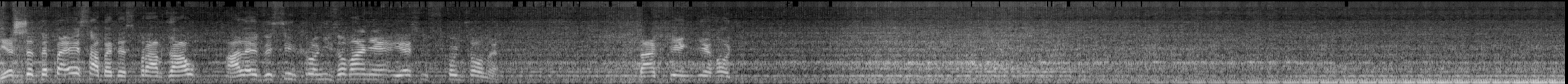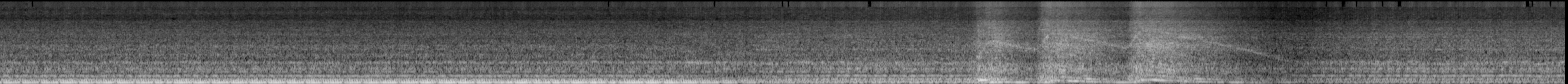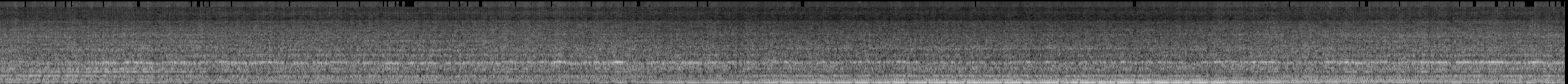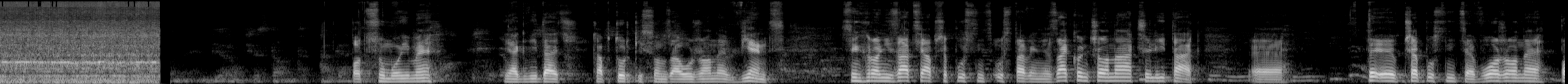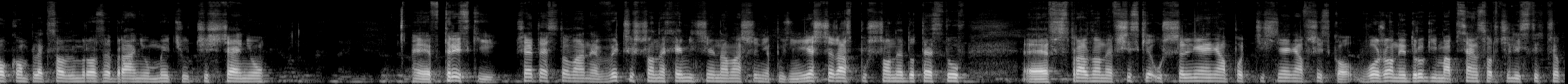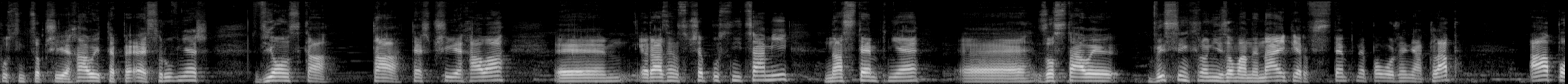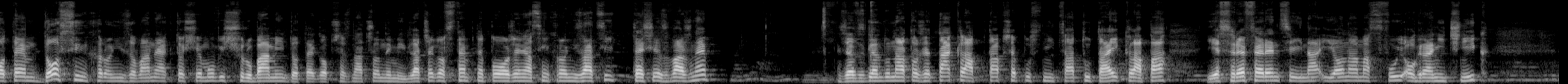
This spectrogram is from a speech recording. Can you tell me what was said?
Jeszcze TPS-a będę sprawdzał, ale wysynchronizowanie jest już skończone. Tak pięknie chodzi. Podsumujmy. Jak widać, kapturki są założone, więc synchronizacja przepustnic ustawienie zakończona, czyli tak. E, te przepustnice włożone po kompleksowym rozebraniu, myciu, czyszczeniu. E, wtryski przetestowane, wyczyszczone chemicznie na maszynie, później jeszcze raz puszczone do testów. E, sprawdzone wszystkie uszczelnienia, podciśnienia, wszystko. Włożony drugi map sensor, czyli z tych przepustnic, co przyjechały, TPS również. Wiązka ta też przyjechała e, razem z przepustnicami. Następnie e, zostały wysynchronizowane najpierw wstępne położenia klap, a potem dosynchronizowane, jak to się mówi, śrubami do tego przeznaczonymi. Dlaczego wstępne położenia synchronizacji też jest ważne? Ze względu na to, że ta klap, ta przepustnica tutaj, klapa, jest referencyjna i ona ma swój ogranicznik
